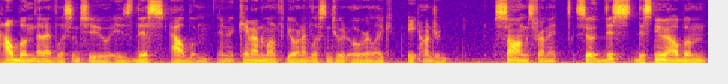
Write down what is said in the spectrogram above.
album that I've listened to is this album, and it came out a month ago, and I've listened to it over like 800 songs from it. So this this new album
